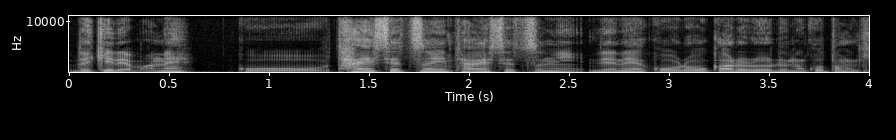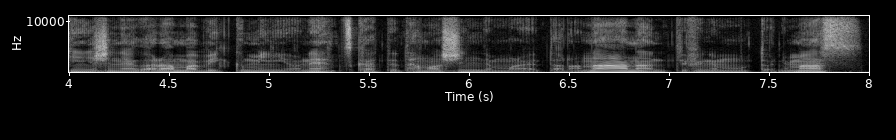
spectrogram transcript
できればねこう大切に大切にでねこうローカルルールのことも気にしながら、まあ、ビッグミニをね使って楽しんでもらえたらななんていうふうに思っております。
